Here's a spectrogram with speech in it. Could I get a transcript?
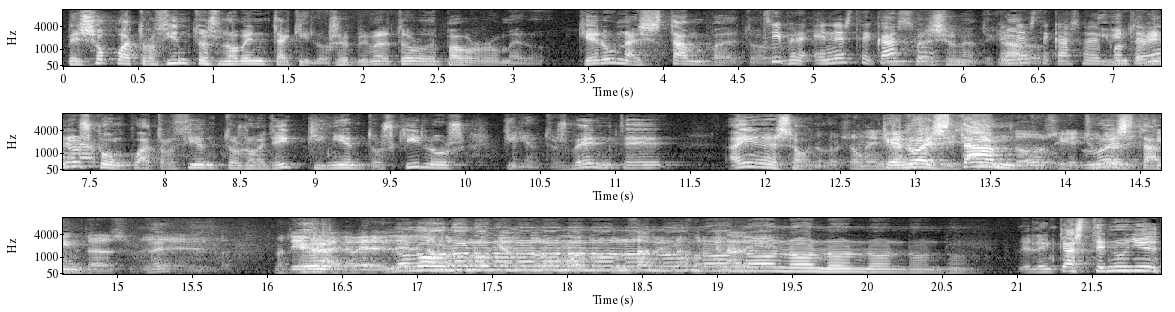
pesó 490 kilos, el primer toro de Pablo Romero, que era una estampa de toro. Sí, pero en este caso, Impresionante, en claro. este caso de y Pontevedra, con 490, y 500 kilos, 520, ahí en esa onda. Que no es tanto, no es tanto. ¿eh? Eh, No tiene El- nada que ver el, no, el- no, no, no, no, no, no, no, no, no, no, no, no, no, no, no. El encaste Núñez,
